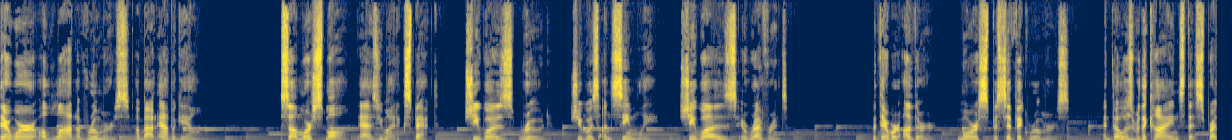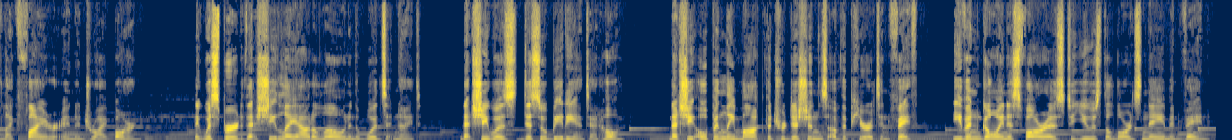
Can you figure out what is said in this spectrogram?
There were a lot of rumors about Abigail. Some were small, as you might expect. She was rude, she was unseemly, she was irreverent. But there were other, more specific rumors, and those were the kinds that spread like fire in a dry barn. They whispered that she lay out alone in the woods at night, that she was disobedient at home, that she openly mocked the traditions of the Puritan faith even going as far as to use the Lord's name in vain,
